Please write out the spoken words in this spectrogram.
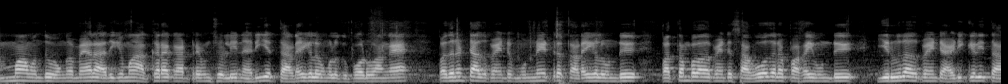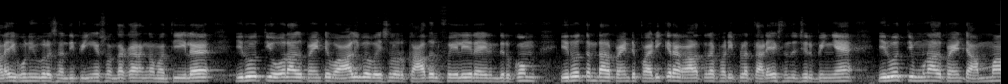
அம்மா வந்து உங்கள் மேலே அதிகமாக அக்கறை காட்டுறேன்னு சொல்லி நிறைய தடைகளை உங்களுக்கு போடுவாங்க. பதினெட்டாவது பாயிண்ட் முன்னேற்ற தடைகள் உண்டு. பத்தொன்பதாவது பாயிண்ட் சகோதர பகை உண்டு. இருபதாவது பாயிண்ட் அடிக்கடி தலை குனிவுகளை சந்திப்பீங்க சொந்தக்காரங்க மத்தியில். இருபத்தி ஓராவது பாயிண்ட் வாலிப வயசில் ஒரு காதல் ஃபெயிலியர் இருந்திருக்கும் இருபத்தெண்டாவது பாயிண்ட் படிக்கிற காலத்தில் படிப்பில் தடையை சந்திச்சிருப்பீங்க. இருபத்தி மூணாவது பாயிண்ட் அம்மா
